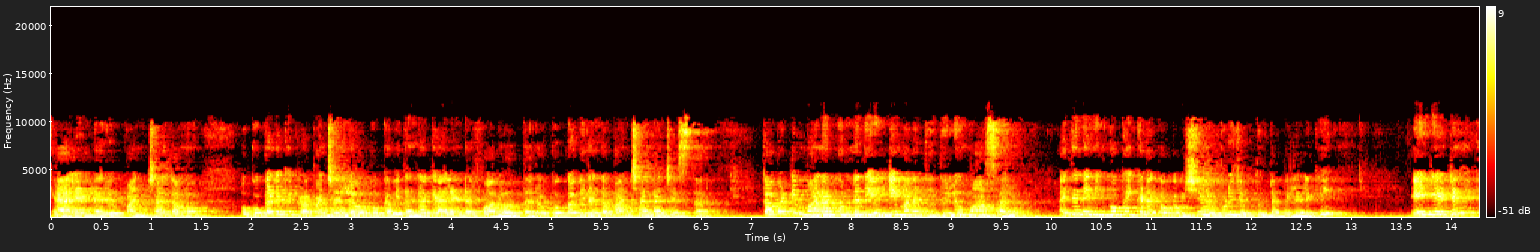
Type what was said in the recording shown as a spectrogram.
క్యాలెండర్ పంచాంగము ఒక్కొక్కరికి ప్రపంచంలో ఒక్కొక్క విధంగా క్యాలెండర్ ఫాలో అవుతారు. ఒక్కొక్క విధంగా పంచాంగం చేస్తారు. కాబట్టి మనకున్నది ఏంటి? మన తిథులు మాసాలు. అయితే నేను ఇంకొక ఇక్కడ ఒక విషయం ఎప్పుడు చెప్తుంటా పిల్లలకి. ఏంటి అంటే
